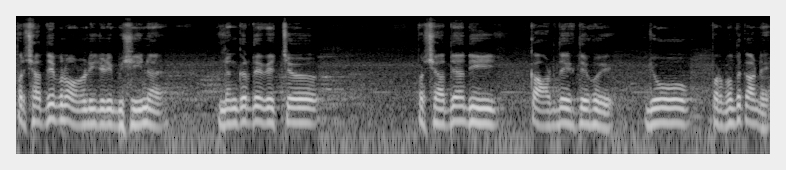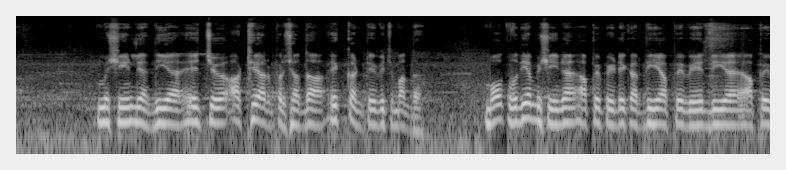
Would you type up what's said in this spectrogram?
ਪ੍ਰਸ਼ਾਦੇ ਬਣਾਉਣ ਵਾਲੀ ਜਿਹੜੀ ਮਸ਼ੀਨ ਹੈ, ਲੰਗਰ ਦੇ ਵਿੱਚ ਪ੍ਰਸ਼ਾਦਿਆਂ ਦੀ ਘਾਟ ਦੇਖਦੇ ਹੋਏ ਜੋ ਪ੍ਰਬੰਧਕਾਂ ਨੇ ਮਸ਼ੀਨ ਲਿਆਂਦੀ ਹੈ, ਇਹ 'ਚ 8000 ਪ੍ਰਸ਼ਾਦਾ 1 ਘੰਟੇ ਵਿੱਚ ਬਣਦਾ ਬਹੁਤ ਵਧੀਆ ਮਸ਼ੀਨ ਹੈ ਆਪੇ ਪੇਡੇ ਕਰਦੀ ਹੈ ਆਪੇ ਵੇਚਦੀ ਹੈ ਆਪੇ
